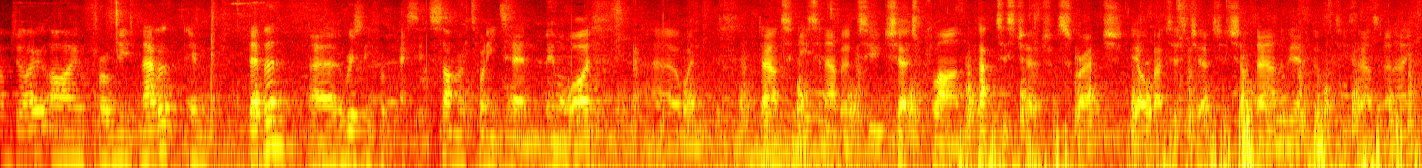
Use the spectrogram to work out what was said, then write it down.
I'm Joe. I'm from Newton Abbot in Devon, uh, originally from Essex. Summer of 2010, me and my wife uh, went down to Newton Abbot to church plant Baptist Church from scratch. The old Baptist church had shut down at the end of 2008.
